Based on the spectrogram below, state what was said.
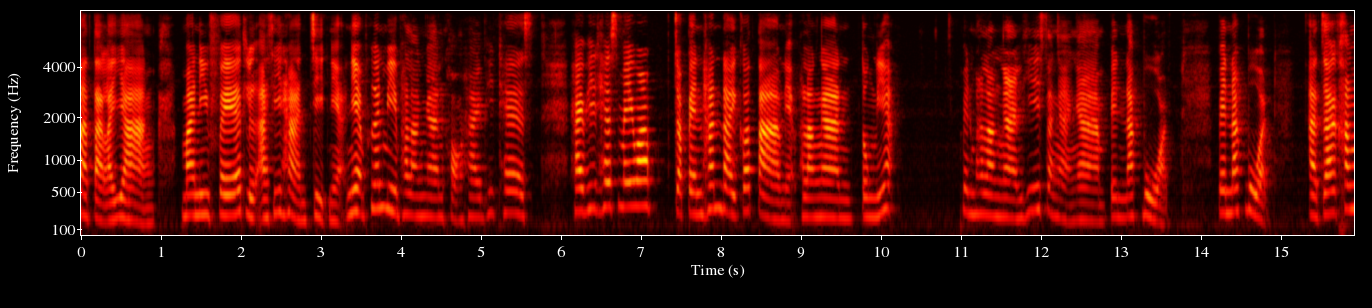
มาแต่ละอย่าง manifest หรืออธิษฐานจิตเนี่ยเนี่ยเพื่อนมีพลังงานของ High p i t e s High p i t e s ไม่ว่าจะเป็นท่านใดก็ตามเนี่ยพลังงานตรงเนี้ยเป็นพลังงานที่สง่างามเป็นนักบวชเป็นนักบวช อาจจะข้าง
